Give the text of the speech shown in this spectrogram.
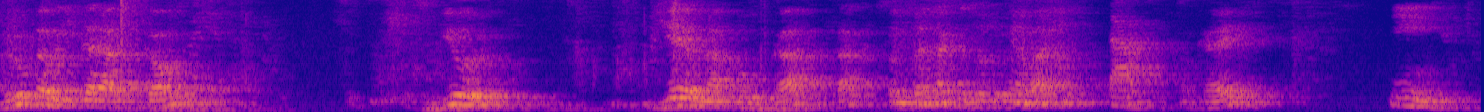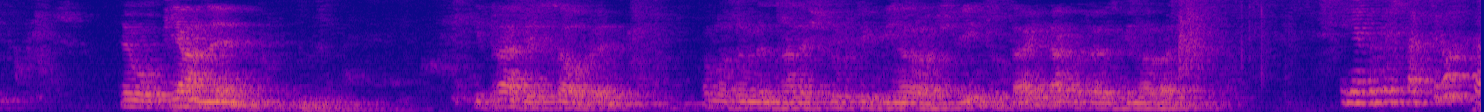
grupę literacką zbiór dzieł na półkach, tak? Proszę, tak to zrozumiałaś? Tak. Okej. I te łopiany i prawie sowy, to możemy znaleźć wśród tych winorośli tutaj, tak, bo to jest winorośl. I jakby też ta troska,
